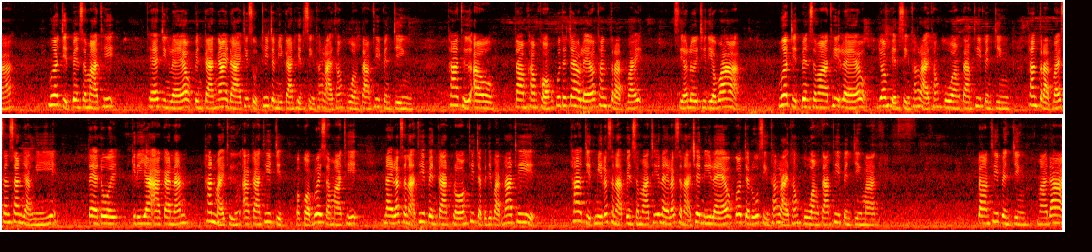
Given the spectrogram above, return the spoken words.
เมื่อจิตเป็นสมาธิแท้จริงแล้วเป็นการง่ายดายที่สุดที่จะมีการเห็นสิ่งทั้งหลายทั้งปวงตามที่เป็นจริง ถ้าถือเอาตามคำของพระพุทธเจ้าแล้วท่านตรัสไว้เสียเลยทีเดียวว่า เมื่อจิตเป็นสมาธิแล้วย่อมเห็นสิ่งทั้งหลายทั้งปวงตามที่เป็นจริง ท่านตรัสไว้สั้นๆอย่างนี้ แต่โดยกิริยาอาการนั้นท่านหมายถึงอาการที่จิต ประกอบด้วยสมาธิ ในลักษณะที่เป็นการพร้อมที่จะปฏิบัติหน้าที่ ถ้าจิตมีลักษณะเป็นสมาธิในลักษณะเช่นนี้แล้ว ก็จะรู้สิ่งทั้งหลายทั้งปวง ตามที่เป็นจริงมา ตามที่เป็นจริงมาได้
